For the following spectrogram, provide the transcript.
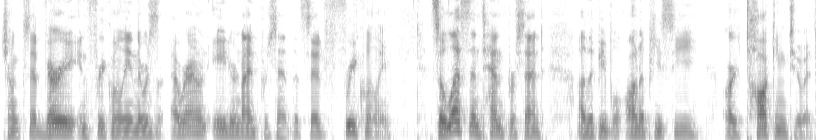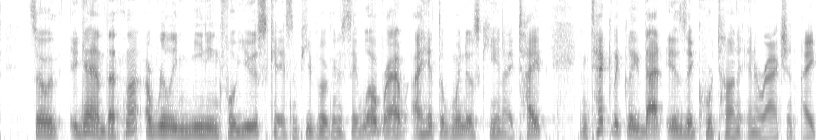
chunk said very infrequently. And there was around 8 or 9% that said frequently. So less than 10% of the people on a PC are talking to it. So again, that's not a really meaningful use case. And people are going to say, well, Brad, I hit the Windows key and I type. And technically that is a Cortana interaction. I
